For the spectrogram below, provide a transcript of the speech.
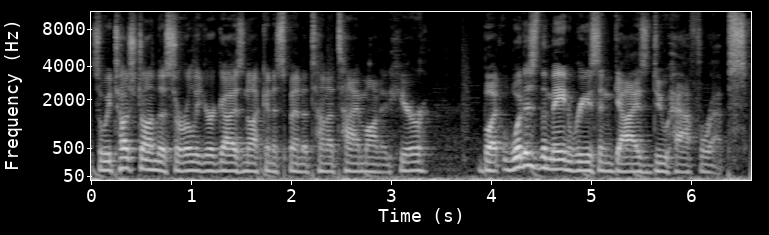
So, we touched on this earlier, guys, not going to spend a ton of time on it here. But what is the main reason guys do half reps?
